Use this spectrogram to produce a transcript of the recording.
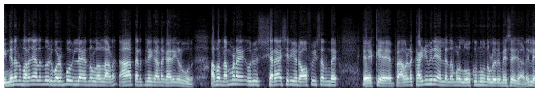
ഇങ്ങനെയൊന്നും പറഞ്ഞാലൊന്നും ഒരു കുഴപ്പമില്ല എന്നുള്ളതാണ് ആ തരത്തിലേക്കാണ് കാര്യങ്ങൾ പോകുന്നത്. അപ്പം നമ്മുടെ ഒരു ശരാശരി ഒരു ഓഫീസറിന്റെ അവരുടെ കഴിവിനെ അല്ല നമ്മൾ നോക്കുന്നു എന്നുള്ളൊരു മെസ്സേജാണ് ഇല്ലേ?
